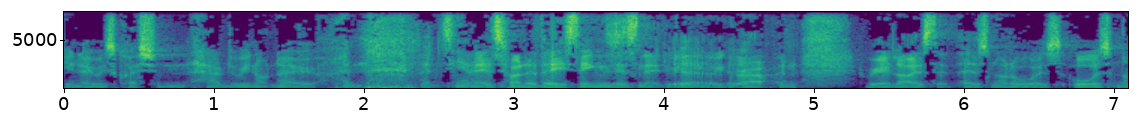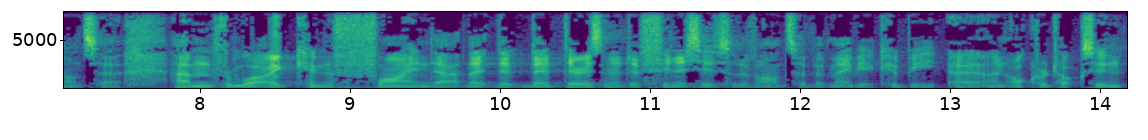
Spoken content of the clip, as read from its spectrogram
you know, his question, how do we not know? And, but, you know, it's one of those things, isn't it? We, yeah, we grow yeah. up and realize that there's not always always an answer. Um, from what I can find out, that, that, that there isn't a definitive sort of answer, but maybe it could be uh, an ochratoxin,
